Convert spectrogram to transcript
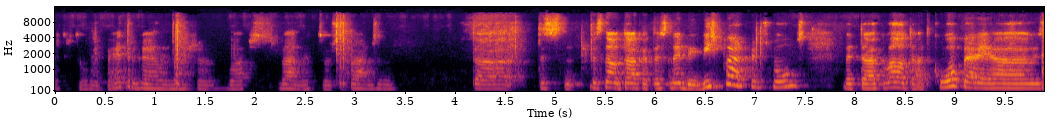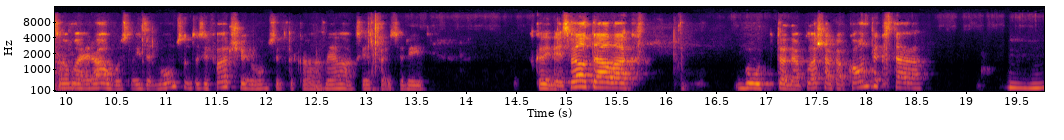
literatūrai. Pētera Gailim ir labs bērnu literatūras bērns. Tā, tas, tas nav tā, ka tas nebija vispār pirms mums, bet tā kvalitāte kopējā, es domāju, ir augusi līdz ar mums, un tas ir forši, jo mums ir lielāks iespējas arī skatīties vēl tālāk, būt tādā plašākā kontekstā, Mm -hmm.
